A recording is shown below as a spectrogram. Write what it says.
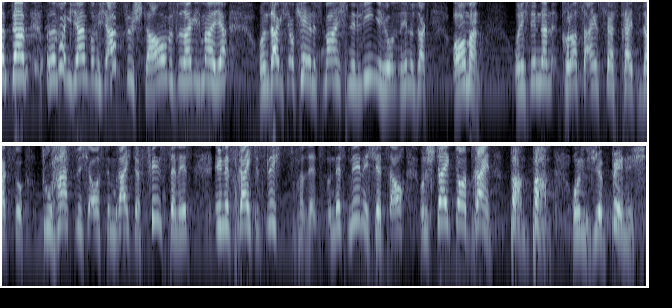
und dann, und dann fange ich an, so mich abzustauben, so sage ich mal, ja. Und sage ich, okay, und jetzt mache ich eine Linie hier unten hin und sage, oh Mann, und ich nehme dann Kolosse 1, Vers 13 und sag so, du hast mich aus dem Reich der Finsternis in das Reich des Lichts versetzt. Und das nehme ich jetzt auch und steig dort rein. Bam, bam. Und hier bin ich.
